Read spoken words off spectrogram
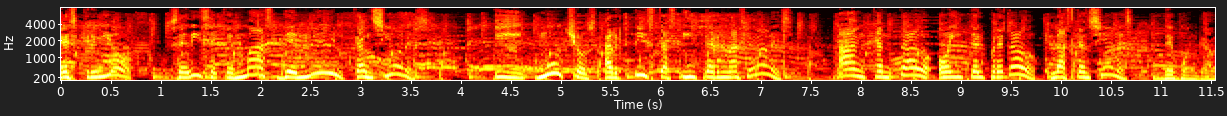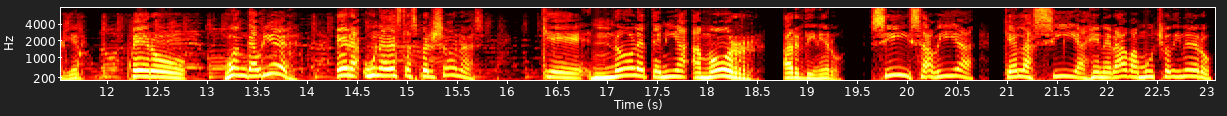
escribió, se dice que más de mil canciones y muchos artistas internacionales han cantado o interpretado las canciones de Juan Gabriel. Pero Juan Gabriel era una de estas personas que no le tenía amor al dinero. Sí sabía que él hacía, generaba mucho dinero,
